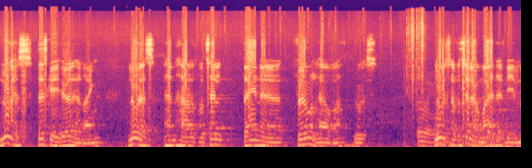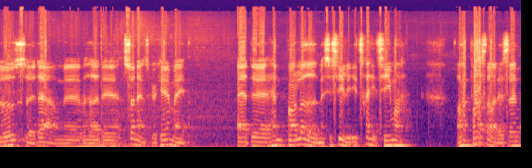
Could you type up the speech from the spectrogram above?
Lukas, det skal I høre det her, drenge. Lukas, han har fortalt, der er en uh, thermal herovre, Lukas. Jeg. Lukas, han fortæller jo mig, da vi mødes uh, der om, uh, hvad hedder det, søndagen skal med, at uh, han bollede med Cecilie i tre timer. Og han påstår, at det er sandt.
